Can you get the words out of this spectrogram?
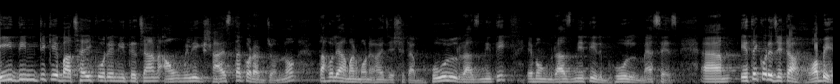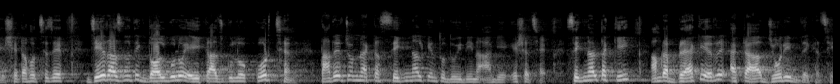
এই দিনটিকে বাছাই করে নিতে চান আওয়ামী লীগ সায়স্তা করার জন্য, তাহলে আমার মনে হয় যে সেটা ভুল রাজনীতি এবং রাজনীতির ভুল মেসেজ। এতে করে যেটা হবে সেটা হচ্ছে যে যে রাজনৈতিক দলগুলো এই কাজগুলো করছেন তাদের জন্য একটা সিগনাল কিন্তু দুই দিন আগে এসেছে। সিগনালটা কি? আমরা ব্র্যাকের একটা জরিপ দেখেছি।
